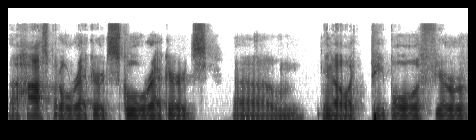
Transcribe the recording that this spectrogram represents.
Uh, hospital records, school records. Um, you know, like people if you're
